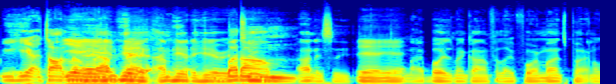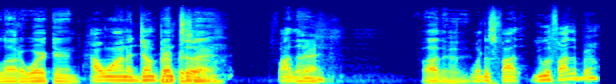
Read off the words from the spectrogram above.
We here. It's all love. Yeah, bro. yeah, I'm here. facts. I'm here to hear it But, too. um, honestly, yeah, yeah. my boy's been gone for like four months, putting a lot of work in I want to jump Represent. into fatherhood. Right. fatherhood. What does father? You a father, bro?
